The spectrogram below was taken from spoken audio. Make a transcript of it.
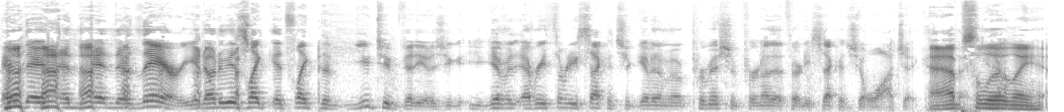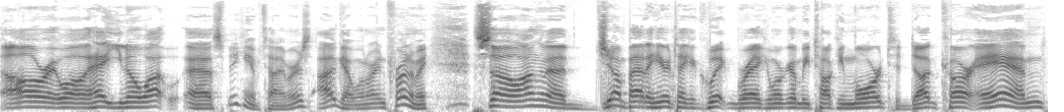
and they're, and, and they're there. You know what I mean? It's like it's like the YouTube videos. You, you give it every thirty seconds. You're giving them a permission for another thirty seconds. You'll watch it. Absolutely. All right. Well, hey, you know what? Uh, speaking of timers, I've got one right in front of me. So I'm going to jump out of here, take a quick break, and we're going to be talking more to Doug Karr and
